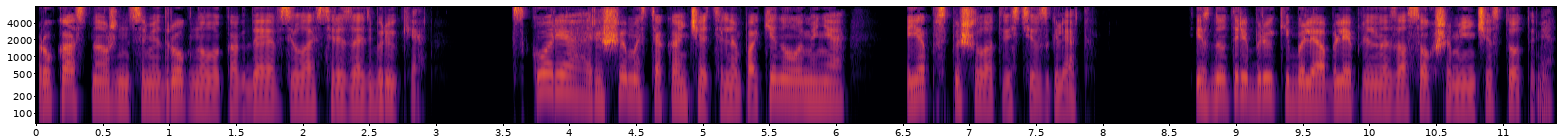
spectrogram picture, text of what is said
Рука с ножницами дрогнула, когда я взялась срезать брюки. Вскоре решимость окончательно покинула меня, и я поспешила отвести взгляд. Изнутри брюки были облеплены засохшими нечистотами.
